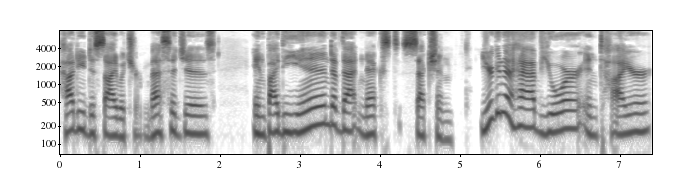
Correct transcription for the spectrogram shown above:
How do you decide what your message is? And by the end of that next section, you're going to have your entire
